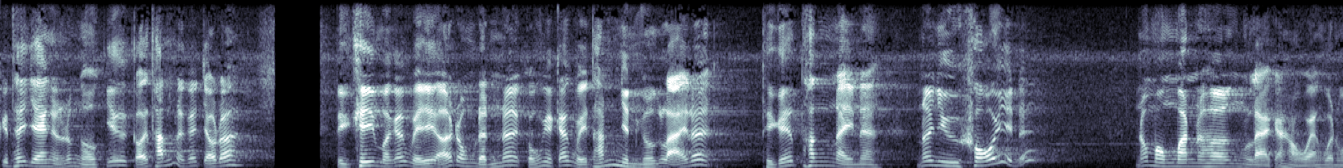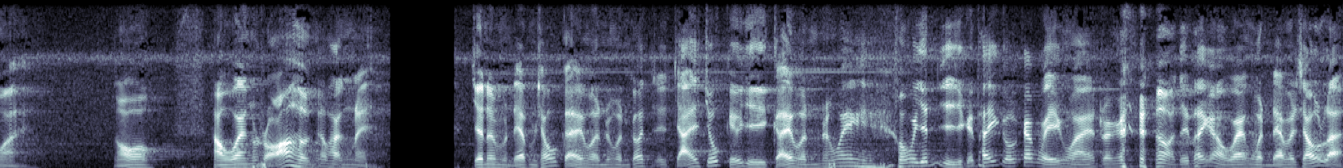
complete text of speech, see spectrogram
cái thế gian này nó ngược với cái cõi thánh là cái chỗ đó. Thì khi mà các vị ở trong định đó cũng như các vị thánh nhìn ngược lại đó thì cái thân này nè nó như khối vậy đó. Nó mong manh hơn là cái hào quang bên ngoài. Ngộ không? Hào quang nó rõ hơn cái thân này. Cho nên mình đẹp mình xấu kệ mình mình có chảy chuốt kiểu gì kệ mình không có không có dính gì cái thấy của các vị ngoài trơn chỉ thấy cái hào quang mình đẹp hay xấu là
